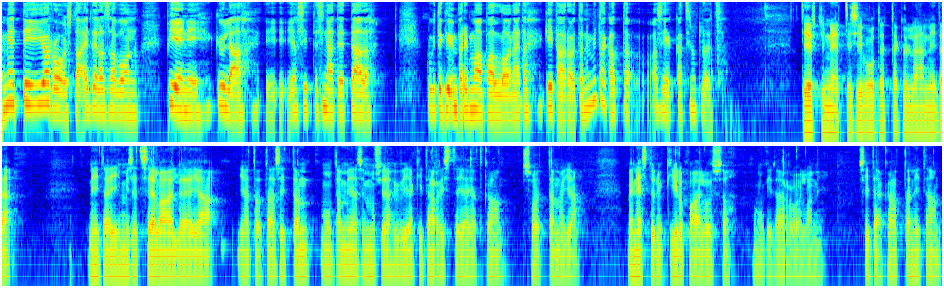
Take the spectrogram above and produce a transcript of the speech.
Miettii Joroista, Etelä-Savon pieni kylä, ja sitten sinä teet täällä kuitenkin ympäri maapalloa näitä kitaroita, niin mitä kautta asiakkaat sinut löytää? Tietysti nettisivut, että kyllähän niitä, niitä ihmiset selailee ja, ja tota, sitten on muutamia semmoisia hyviä kitaristeja, jotka on soittanut ja menestynyt kilpailuissa mun kitaroilla, niin sitä kautta niitä on,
